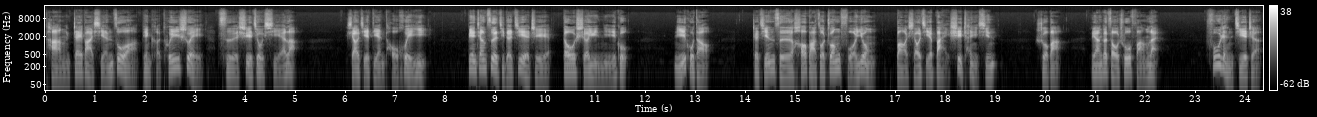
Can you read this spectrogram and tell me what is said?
倘斋罢闲坐，便可推睡，此事就邪了。小姐点头会意，便将自己的戒指都舍与尼姑。尼姑道：“这金子好把做装佛用，保小姐百事称心。”说罢，两个走出房来。夫人接着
